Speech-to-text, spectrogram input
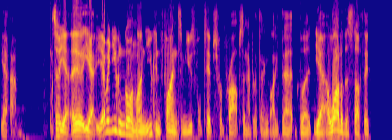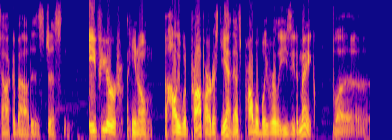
yeah. So yeah, uh, yeah, yeah. I mean, you can go online, you can find some useful tips for props and everything like that. But yeah, a lot of the stuff they talk about is just if you're, you know, a Hollywood prop artist, yeah, that's probably really easy to make, but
